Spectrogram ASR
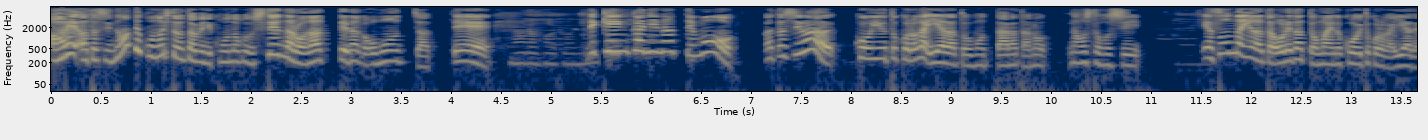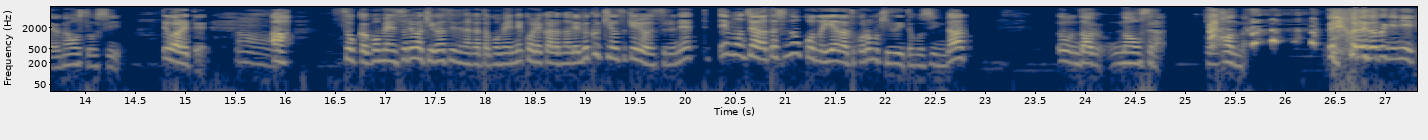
あれ？私なんでこの人のためにこんなことしてんだろうなってなんか思っちゃって、なるほどね。で、喧嘩になっても、私はこういうところが嫌だと思ったあなたの直してほしい。いや、そんなん言うんだったら俺だってお前のこういうところが嫌だよ、直してほしい。って言われて。うん、あ、そっか、ごめん、それは気がついてなかった。ごめんね、これからなるべく気をつけるようにするね。でも、じゃあ私のこの嫌なところも気づいてほしいんだ。うん、だ、直せない。わかんない。って言われた時に、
